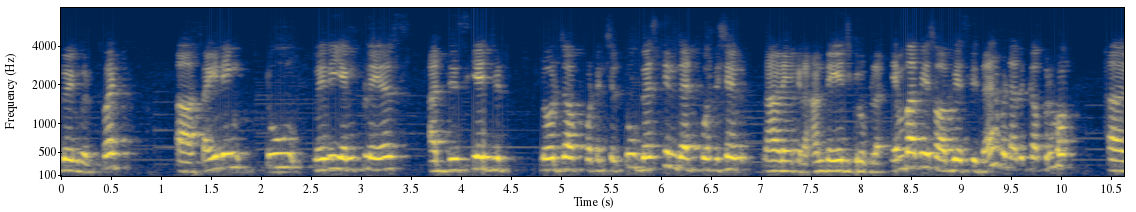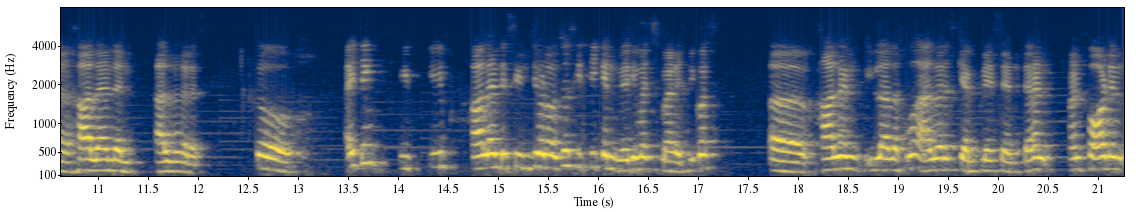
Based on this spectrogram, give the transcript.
doing good but signing two very young players at this age with lots of potential to best in that position நான் நினைக்கிறேன் அந்த ஏஜ் குரூப்ல Mbappe is obviously there but அதுக்கப்புறம் Haaland and Alvarez so I think if if Haaland is injured also City can very much manage because Haaland இல்லாதப்போ Alvarez can play centre and and Foden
